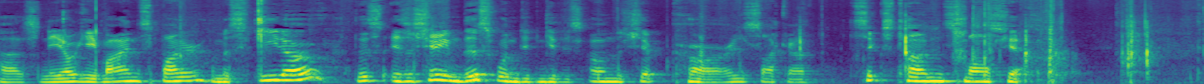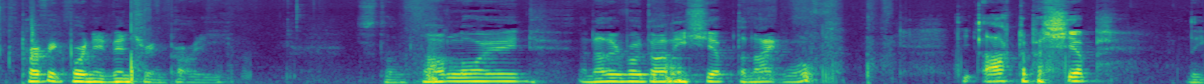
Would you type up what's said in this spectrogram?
Uh, it's Neogi Mind Spider. The Mosquito. This is a shame this one didn't get its own ship car. It's like a six ton small ship. Perfect for an adventuring party. It's the Nautiloid. Another Vodoni ship, the Night Wolf. The Octopus ship. The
